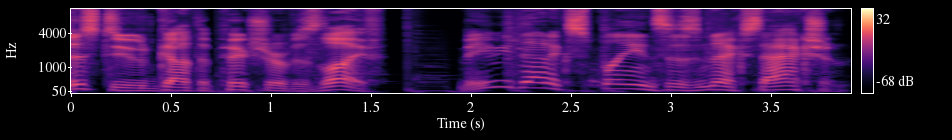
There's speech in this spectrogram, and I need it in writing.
This dude got the picture of his life. Maybe that explains his next action.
